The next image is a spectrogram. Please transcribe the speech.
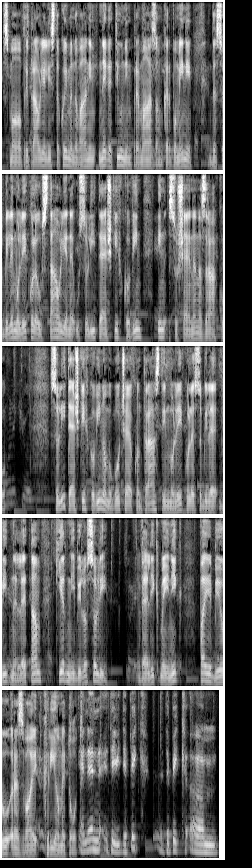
smo pripravljali s tako imenovanim negativnim premazom, kar pomeni, da so bile molekule ustavljene v soli težkih kovin in sušene na zraku. Soli težkih kovin omogočajo kontrast in molekule so bile vidne le tam, kjer ni bilo soli. Velik mejnik pa je bil razvoj kriometod. Um, um,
